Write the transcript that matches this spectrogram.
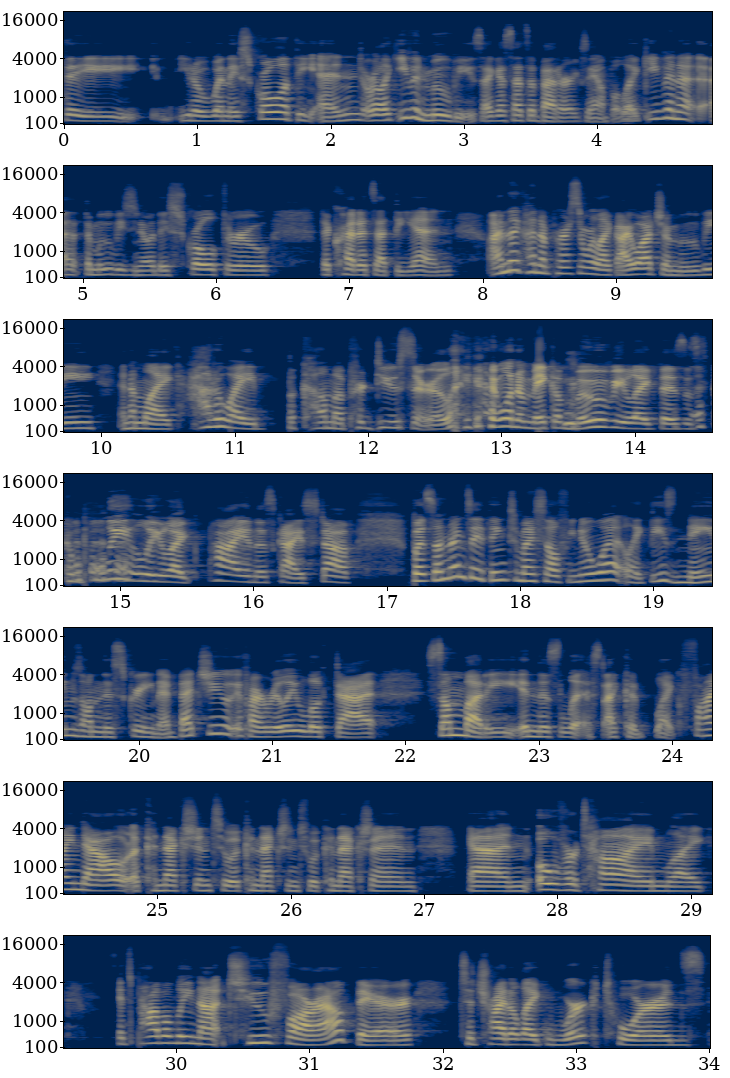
they you know when they scroll at the end or like even movies i guess that's a better example like even at, at, the movies you know they scroll through the credits at the end. I'm the kind of person where like i watch a movie and i'm like how do i become a producer? Like i want to make a movie like this. It's completely like pie in the sky stuff. But sometimes i think to myself you know what? Like these names on this screen i bet you if i really looked at somebody in this list i could like find out a connection to a connection to a connection and over time like it's probably not too far out there to try to like work towards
